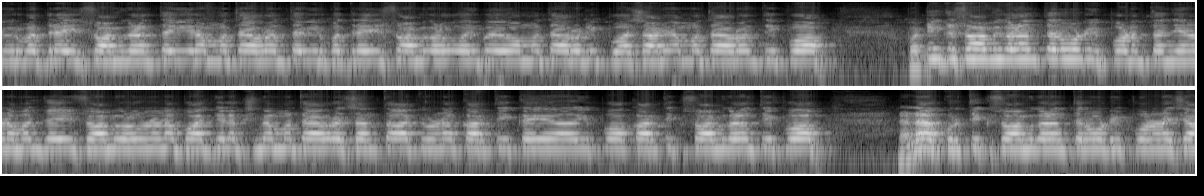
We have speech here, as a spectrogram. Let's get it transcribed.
ವೀರಭದ್ರಯ್ಯ ಸ್ವಾಮಿಗಳಂತ ಈರಮ್ಮ ತಾವ್ರಂತ ವೀರಭದ್ರಯ್ಯ ಸ್ವಾಮಿಗಳು ವೈಭವಮ್ಮ ತಾವ್ರ ಲಿಪ್ಪ ಸಾಣಿಯಮ್ಮ ತಾವ್ರಂತ ಇಪ್ಪ ಪಟಿಕ ಸ್ವಾಮಿಗಳಂತ ನೋಡ್ರಿ ಇಪ್ಪ ತಂದೆ ನನ್ನ ಮಂಜಯ್ಯ ಸ್ವಾಮಿಗಳು ನನ್ನ ಭಾಗ್ಯಲಕ್ಷ್ಮಿ ಅಮ್ಮ ತಾವ್ರ ಸಂತ ಚೂರ್ಣ ಕಾರ್ತಿಕಯ್ಯ ಇಪ್ಪ, ಕಾರ್ತಿಕ್ ಸ್ವಾಮಿಗಳಂತ ಇಪ್ಪ ನನ್ನ ಕೃತಿಕ್ ಸ್ವಾಮಿಗಳಂತ ನೋಡ್ರಿ ಪೂರ್ಣ ಶಾ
